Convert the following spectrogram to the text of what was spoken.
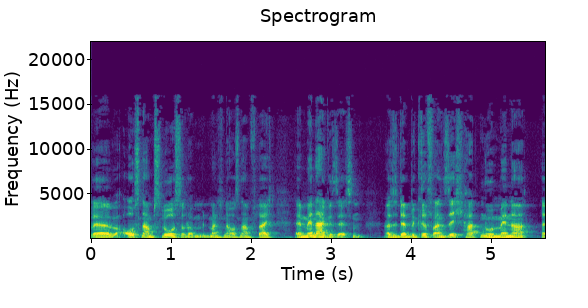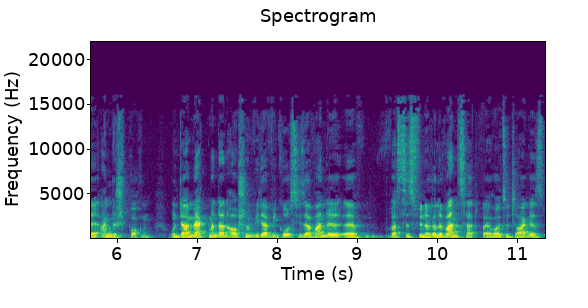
äh, ausnahmslos oder mit manchen Ausnahmen vielleicht äh, Männer gesessen. Also der Begriff an sich hat nur Männer äh, angesprochen. Und da merkt man dann auch schon wieder, wie groß dieser Wandel, äh, was das für eine Relevanz hat. Weil heutzutage ist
